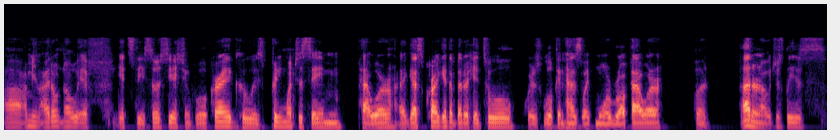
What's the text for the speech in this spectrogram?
uh, I mean, I don't know if it's the association with Will Craig, who is pretty much the same power. I guess Craig had a better hit tool, whereas Wilken has like more raw power. But I don't know. It just leaves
